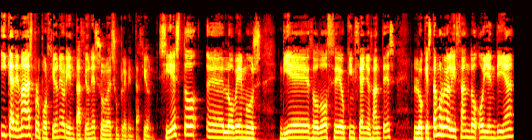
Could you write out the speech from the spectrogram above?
y que además proporcione orientaciones sobre su implementación. Si esto eh, lo vemos 10 o 12 o 15 años antes, lo que estamos realizando hoy en día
